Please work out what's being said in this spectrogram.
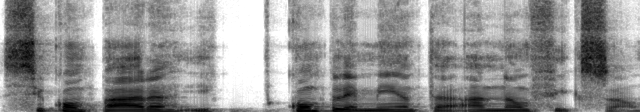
se compara e complementa a não ficção.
